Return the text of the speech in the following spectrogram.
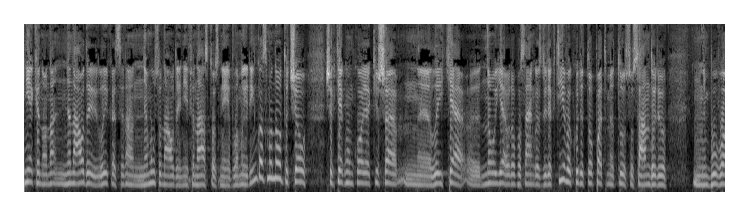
niekieno nenaudai, laikas yra ne mūsų naudai, nei finanstos, nei plamai rinkos, manau, tačiau šiek tiek mums koja kiša laikė e, nauja ES direktyva, kuri tuo pat metu su sandoriu buvo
